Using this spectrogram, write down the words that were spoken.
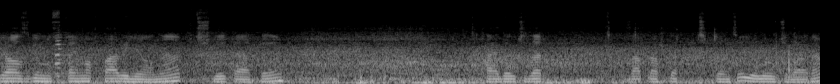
yozgi muzqaymoq pavilyoni kutishli kati haydovchilar zapravka chiqqancha yo'lovchilari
